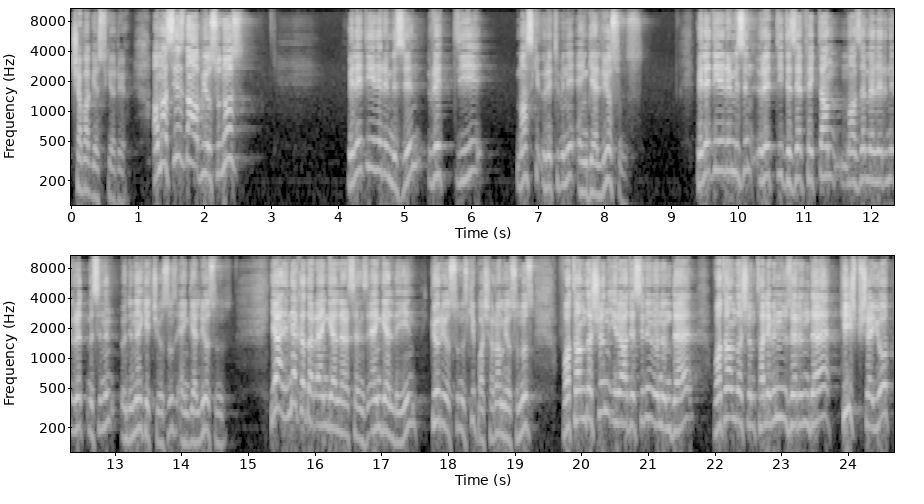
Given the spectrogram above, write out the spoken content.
çaba gösteriyor. Ama siz ne yapıyorsunuz? Belediyelerimizin ürettiği maske üretimini engelliyorsunuz. Belediyelerimizin ürettiği dezenfektan malzemelerini üretmesinin önüne geçiyorsunuz, engelliyorsunuz. Yani ne kadar engellerseniz engelleyin, görüyorsunuz ki başaramıyorsunuz. Vatandaşın iradesinin önünde, vatandaşın talebinin üzerinde hiçbir şey yok.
